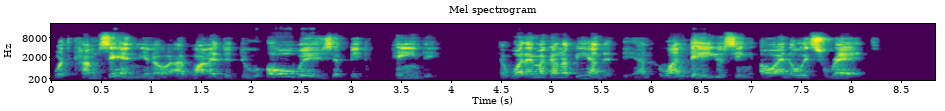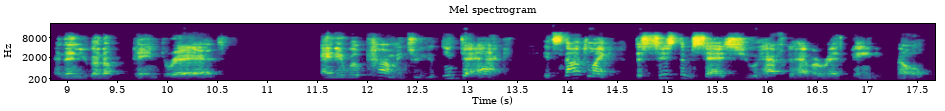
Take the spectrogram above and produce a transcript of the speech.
what comes in, you know? I wanted to do always a big painting. And what am I gonna be on that day? And one day you think, oh, I know it's red. And then you're gonna paint red and it will come until you interact. It's not like the system says you have to have a red painting. No,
